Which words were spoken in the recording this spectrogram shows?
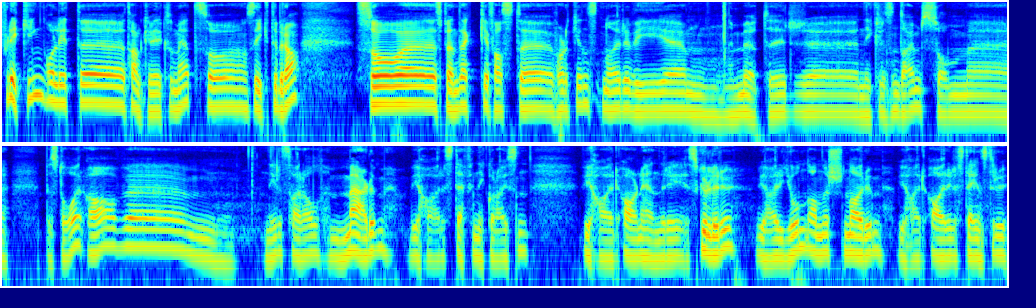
flikking og litt tankevirksomhet så, så gikk det bra. Så uh, spenn dere fast, eh, folkens, når vi eh, møter Nicholson Dimes, som eh, består av eh, Nils Harald Mælum, vi har Steffen Nikolaisen, vi har Arne Henry Skullerud, vi har Jon Anders Narum, vi har Arild Steinsrud,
